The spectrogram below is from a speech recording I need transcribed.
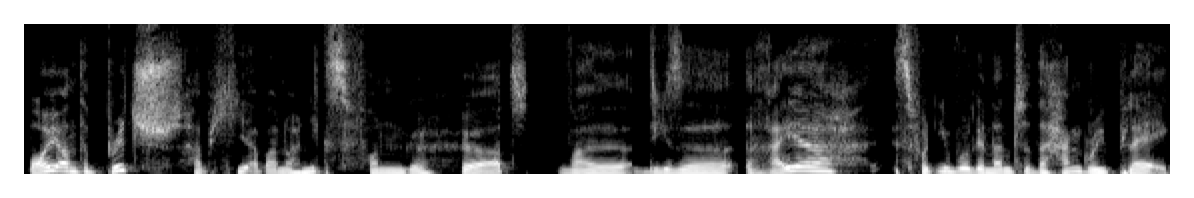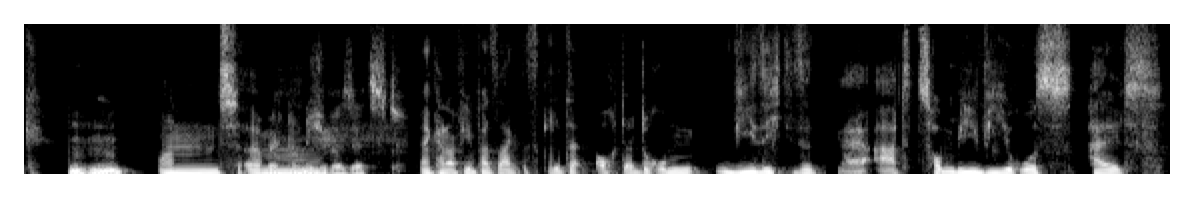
Boy on the Bridge habe ich hier aber noch nichts von gehört, weil diese Reihe ist von ihm wohl genannt The Hungry Plague. Mhm. Und ähm, Vielleicht noch nicht übersetzt. man kann auf jeden Fall sagen, es geht da auch darum, wie sich diese naja, Art Zombie-Virus halt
